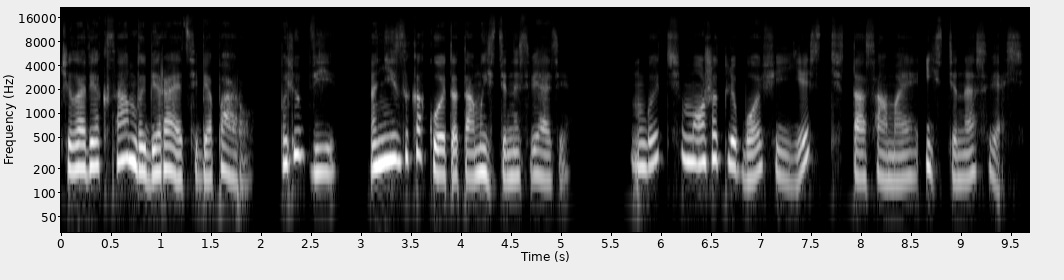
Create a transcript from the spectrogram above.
человек сам выбирает себе пару. По любви, а не из-за какой-то там истинной связи. Быть может, любовь и есть та самая истинная связь.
